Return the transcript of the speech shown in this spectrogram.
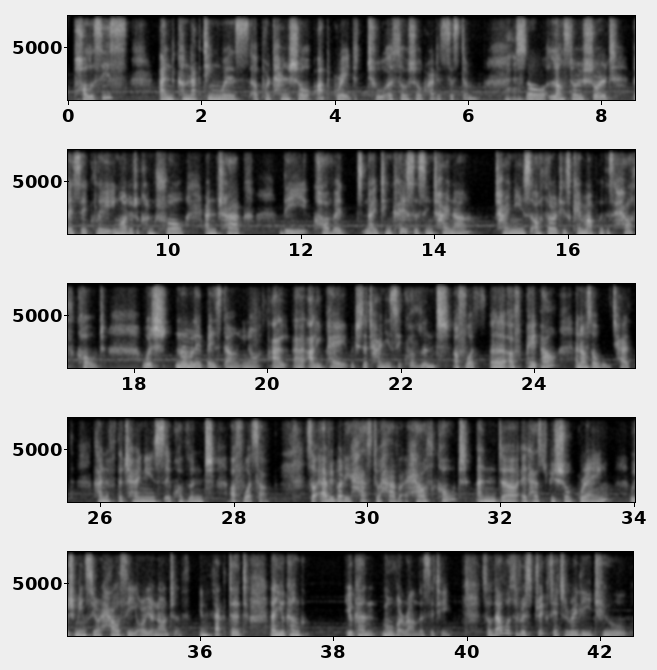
policies and connecting with a potential upgrade to a social credit system. Mm-hmm. So, long story short, basically, in order to control and track the COVID 19 cases in China, Chinese authorities came up with this health code, which normally based on you know Al, uh, Alipay, which is a Chinese equivalent of what uh, of PayPal, and also mm-hmm. WeChat, kind of the Chinese equivalent of WhatsApp. So everybody has to have a health code, and uh, it has to be show green, which means you're healthy or you're not infected. Then you can you can move around the city. So that was restricted really to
